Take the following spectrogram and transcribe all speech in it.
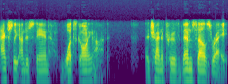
actually understand what's going on. They're trying to prove themselves right.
